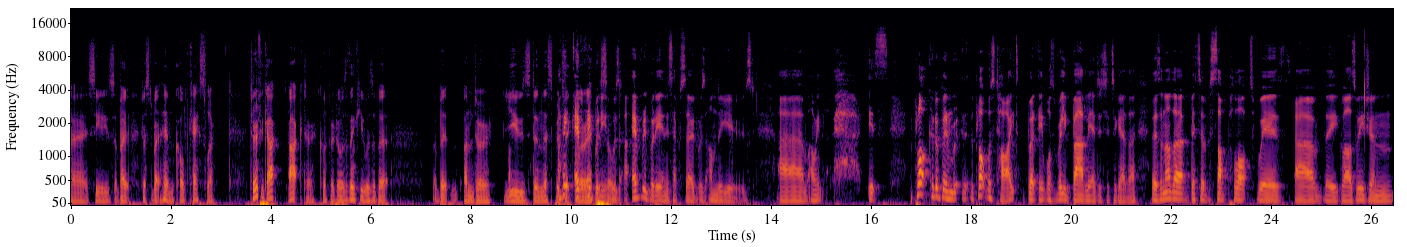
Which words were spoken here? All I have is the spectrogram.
uh, series about just about him called Kessler. Terrific ac- actor, Clifford Rose. I think he was a bit a bit underused in this I think particular everybody episode. was uh, everybody in this episode was underused. Um, I mean, it's the plot could have been the plot was tight, but it was really badly edited together. There's another bit of subplot with um, the Glaswegian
